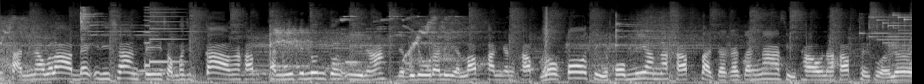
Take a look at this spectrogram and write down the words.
นิสันนาวาร่าแบ็กอีดิชั่นปี 2019 นะครับ คันนี้เป็นรุ่นตัว E นะ เดี๋ยวไปดูรายละเอียดรอบคันกันครับ โลโก้สีโครเมียมนะครับ ตัดกับกระจังหน้าสีเทานะครับ สวยๆ เลย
